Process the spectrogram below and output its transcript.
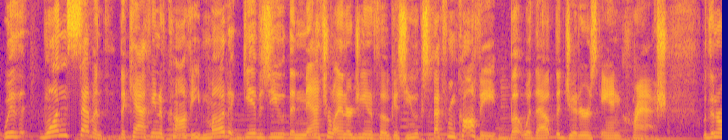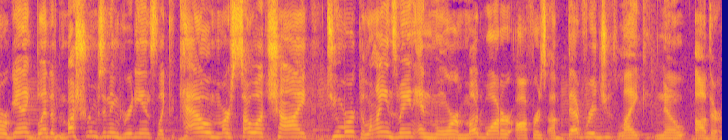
With one seventh the caffeine of coffee, Mud gives you the natural energy and focus you expect from coffee, but without the jitters and crash. With an organic blend of mushrooms and ingredients like cacao, masala chai, turmeric, lion's mane, and more, Mudwater offers a beverage like no other.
